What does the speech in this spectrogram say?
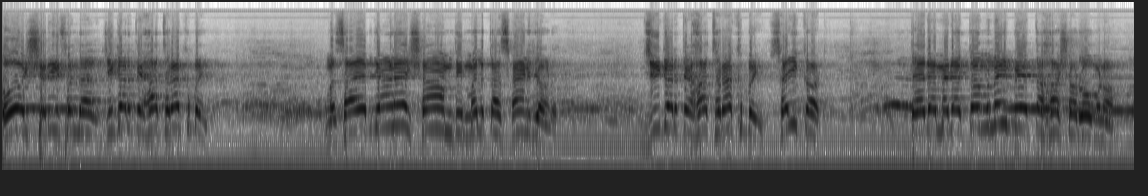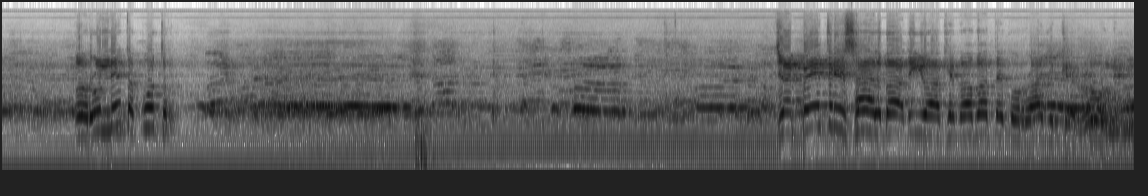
او شریف اندر جگر تے ہاتھ رکھ بھئی۔ مصائب جانے شام دی ملکہ سین جانے جگر تے ہاتھ رکھ بھئی، صحیح کاٹ۔ تیرے میرا کم نہیں، بے تحاشا روبنا رونے تا پوتر۔ جب پیتری سال بعد یہ آکھے، بابا تے کو راج کے رو نہیں۔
